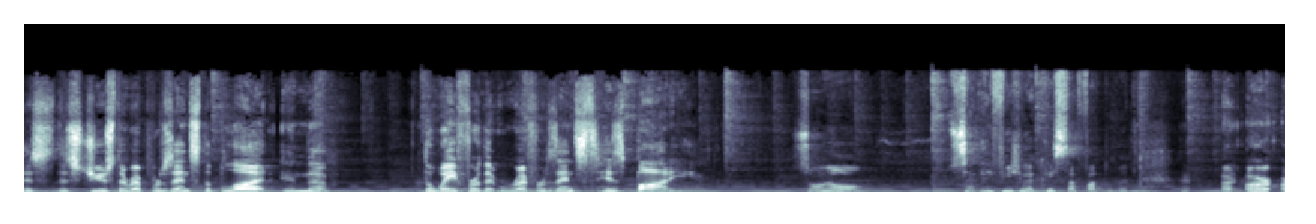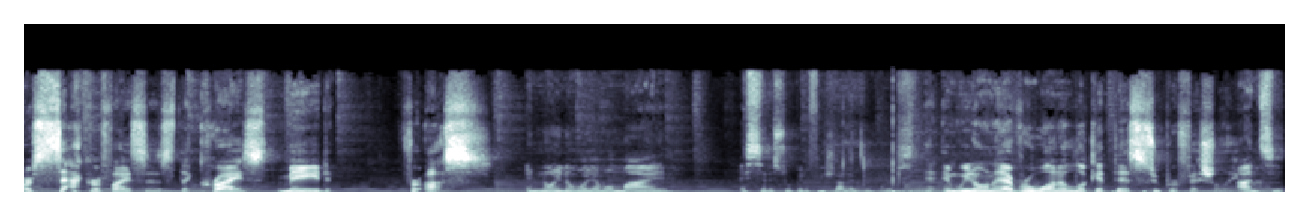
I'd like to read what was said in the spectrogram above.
this, this juice that represents the blood and the, the wafer that represents his body sono sacrifici che Cristo ha fatto per noi. are, are, sacrifices that Christ made for us. E noi non vogliamo mai essere superficiali con questo. And we don't ever want to look at this superficially. Anzi,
